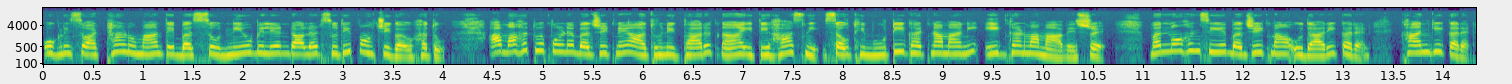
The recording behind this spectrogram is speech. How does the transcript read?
ઓગણીસો અઠ્ઠાણુંમાં તે બસો નેવું બિલિયન ડોલર સુધી પહોંચી ગયું હતું. આ મહત્વપૂર્ણ બજેટને આધુનિક ભારતના ઇતિહાસની સૌથી મોટી ઘટનામાંની એક ગણવામાં આવે છે મનમોહન સિંહે બજેટમાં ઉદારીકરણ ખાનગીકરણ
